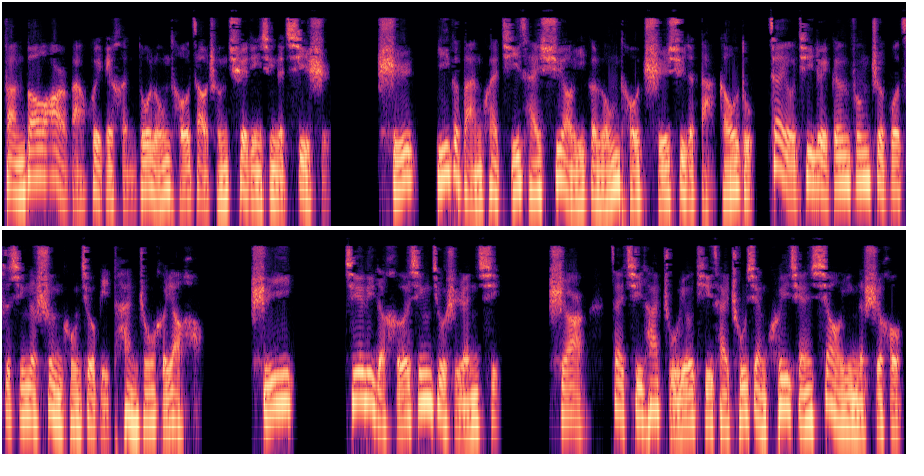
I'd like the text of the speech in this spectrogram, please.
反包二板会给很多龙头造成确定性的气势。十、一个板块题材需要一个龙头持续的打高度，再有梯队跟风，这波次新的顺控就比碳中和要好。十一，接力的核心就是人气。十二，在其他主流题材出现亏钱效应的时候，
